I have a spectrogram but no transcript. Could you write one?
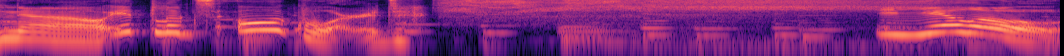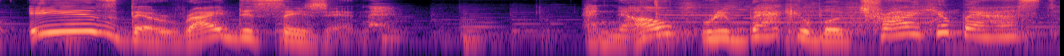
No, it looks awkward. Yellow is the right decision. And now Rebecca will try her best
